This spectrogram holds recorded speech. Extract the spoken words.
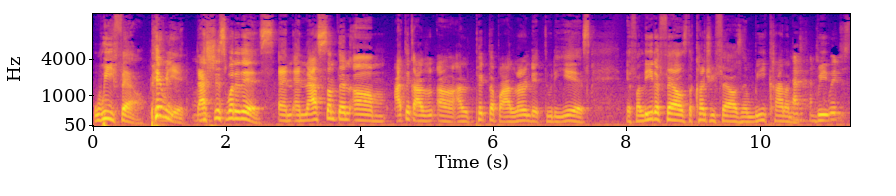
we fell. Period. That's just what it is, and and that's something um, I think I uh, I picked up. or I learned it through the years. If a leader fails, the country fails, and we kind of Not the country. we We're just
